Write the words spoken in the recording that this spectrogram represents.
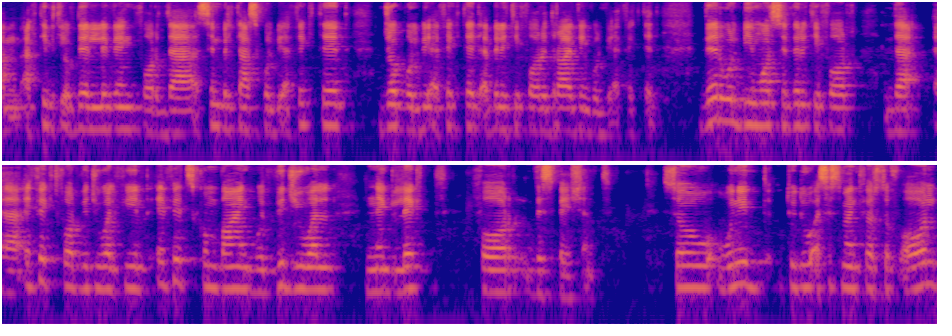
um, activity of daily living for the simple task will be affected, job will be affected, ability for driving will be affected. There will be more severity for the uh, effect for visual field if it's combined with visual neglect for this patient. So we need to do assessment first of all.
